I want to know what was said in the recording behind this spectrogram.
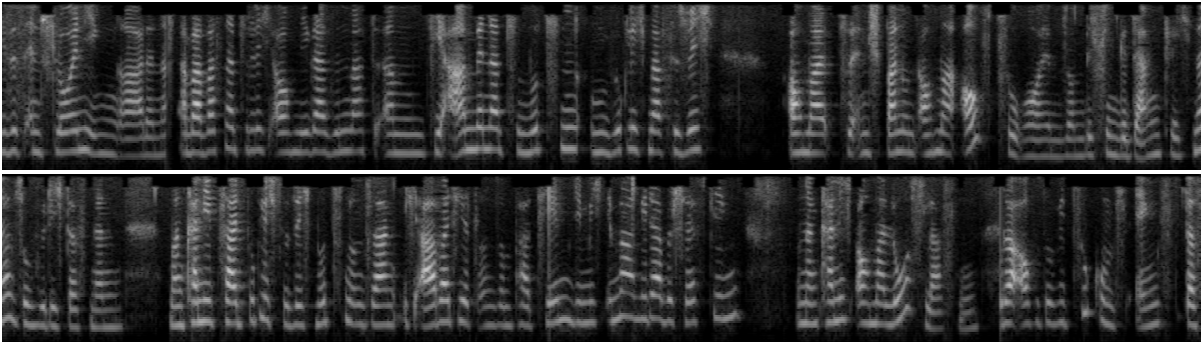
dieses Entschleunigen gerade. Ne? Aber was natürlich auch mega Sinn macht, ähm, die Armbänder zu nutzen, um wirklich mal für sich auch mal zu entspannen und auch mal aufzuräumen, so ein bisschen gedanklich, ne? so würde ich das nennen. Man kann die Zeit wirklich für sich nutzen und sagen, ich arbeite jetzt an so ein paar Themen, die mich immer wieder beschäftigen und dann kann ich auch mal loslassen. Oder auch so wie Zukunftsängst, das,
